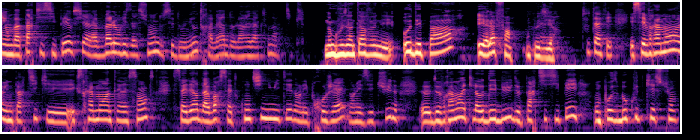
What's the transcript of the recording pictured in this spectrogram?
et on va participer aussi à la valorisation de ces données au travers de la rédaction d'articles. Donc vous intervenez au départ et à la fin, on peut dire. Tout à fait. Et c'est vraiment une partie qui est extrêmement intéressante, c'est-à-dire d'avoir cette continuité dans les projets, dans les études, euh, de vraiment être là au début, de participer. On pose beaucoup de questions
